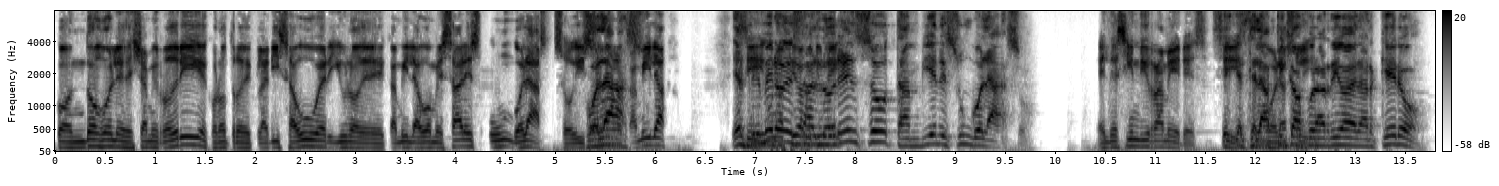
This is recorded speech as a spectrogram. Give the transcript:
con dos goles de Yami Rodríguez, con otro de Clarisa Uber y uno de Camila Gómez Ares, un golazo hizo Camila. El primero de San Lorenzo también es un golazo. El de Cindy Ramírez. Sí, que se la pica por arriba del arquero.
